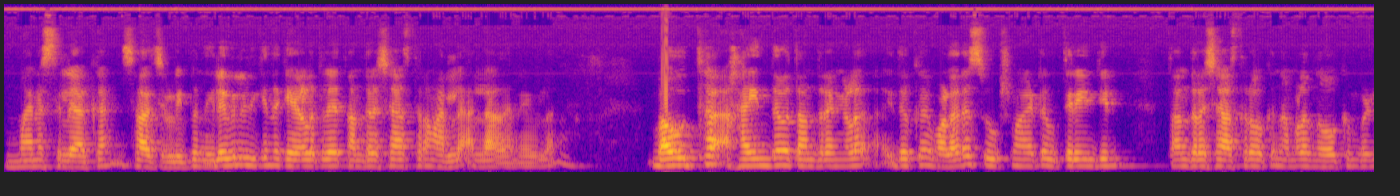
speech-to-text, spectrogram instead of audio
മനസ്സിലാക്കാൻ സാധിച്ചുള്ളൂ ഇപ്പൊ നിലവിലിരിക്കുന്ന കേരളത്തിലെ തന്ത്രശാസ്ത്രമല്ല അല്ലാതെ തന്നെയുള്ള ബൗദ്ധ ഹൈന്ദവ തന്ത്രങ്ങൾ ഇതൊക്കെ വളരെ സൂക്ഷ്മമായിട്ട് ഉത്തരേന്ത്യൻ തന്ത്രശാസ്ത്രമൊക്കെ നമ്മൾ നോക്കുമ്പോൾ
